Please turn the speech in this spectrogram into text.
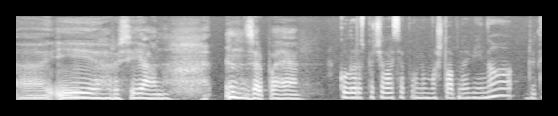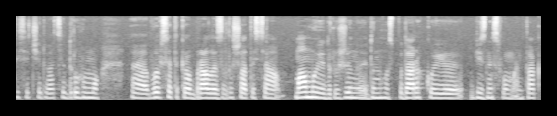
Е, І росіян з РПГ. Коли розпочалася повномасштабна війна у 2022-му, е, ви все-таки обрали залишатися мамою, дружиною, домогосподаркою, бізнесвумен, так?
